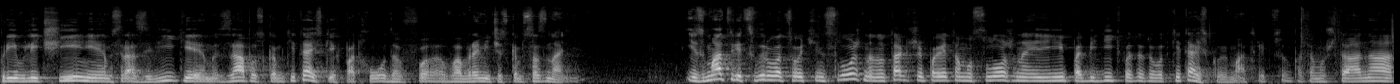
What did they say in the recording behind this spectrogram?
привлечением, с развитием, с запуском китайских подходов э, в аврамическом сознании. Из матриц вырваться очень сложно, но также поэтому сложно и победить вот эту вот китайскую матрицу, потому что она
